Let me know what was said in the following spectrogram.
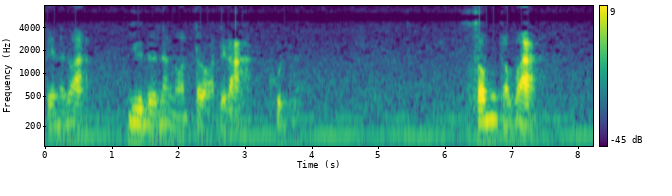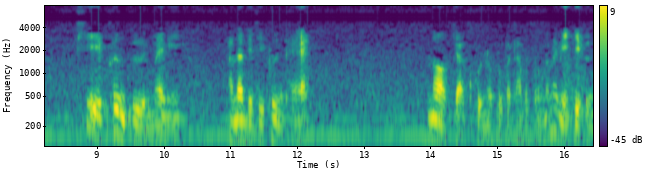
เป็นนั้นว่า ยืนเดินนั่งนอนตลอดเวลาคุณสมกับว่าที่พึ่งอื่นไม่มี อันนั้นเป็นที่พึ่งแท้ นอกจากคุณพระพุทธธรรมประสงค์นั้นไม่มีที่พึ่ง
